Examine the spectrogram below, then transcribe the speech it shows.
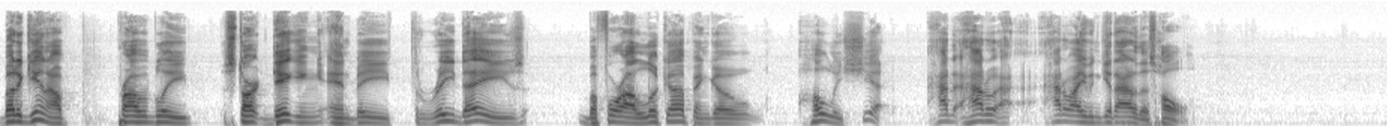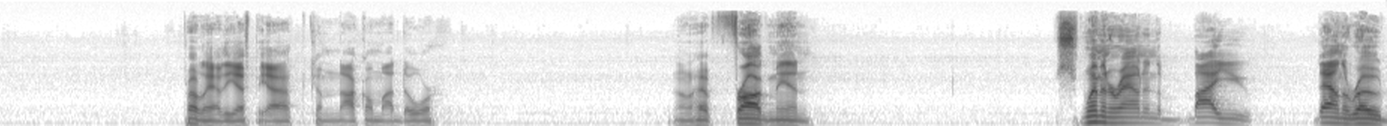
But again, I'll probably start digging and be three days before I look up and go, holy shit, how do, how do, I, how do I even get out of this hole? Probably have the FBI come knock on my door. I'll have frogmen swimming around in the bayou down the road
